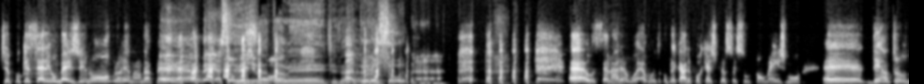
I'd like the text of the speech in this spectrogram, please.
Tipo que seria um beijinho no ombro, Renan da Penha. É, é ser um beijinho no ombro. Exatamente, exatamente. surta. É, o cenário é, é, muito complicado, porque as pessoas surtam mesmo é, dentro,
